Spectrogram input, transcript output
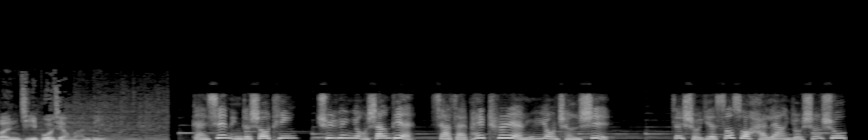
本集播讲完毕，感谢您的收听。去运用商店下载 Patreon 运用城市，在首页搜索海量有声书，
